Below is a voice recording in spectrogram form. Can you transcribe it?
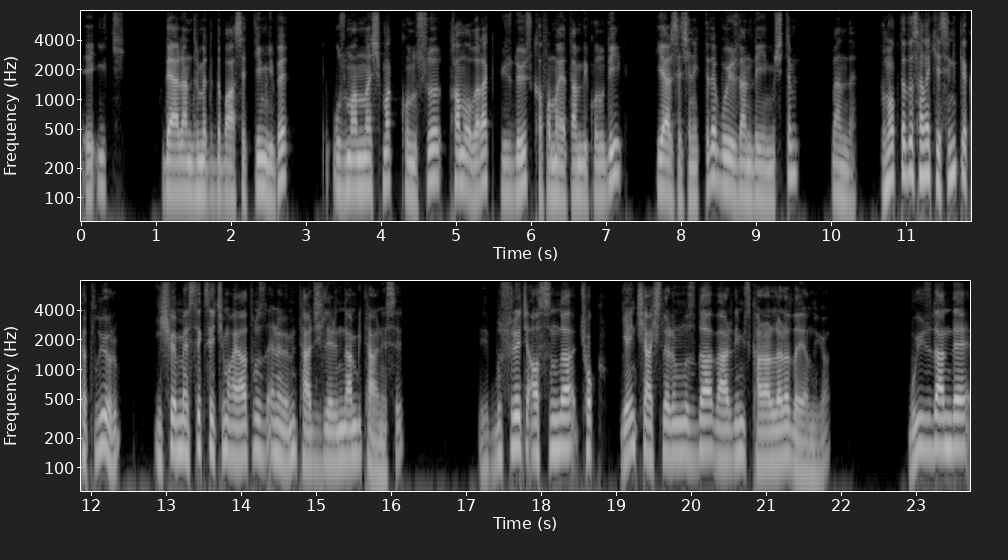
ilk değerlendirmede de bahsettiğim gibi uzmanlaşmak konusu tam olarak %100 kafama yatan bir konu değil. Diğer seçeneklere bu yüzden değinmiştim ben de. Bu noktada sana kesinlikle katılıyorum. İş ve meslek seçimi hayatımızın en önemli tercihlerinden bir tanesi. E, Bu süreç aslında çok genç yaşlarımızda verdiğimiz kararlara dayanıyor. Bu yüzden de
